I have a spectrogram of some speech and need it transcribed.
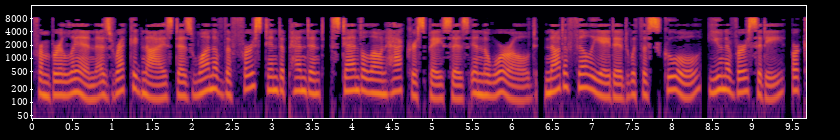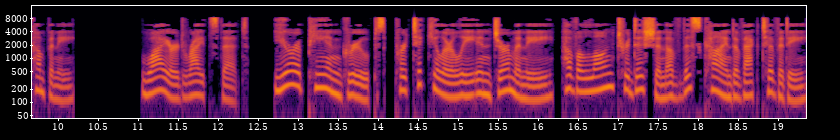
from Berlin is recognized as one of the first independent, standalone hackerspaces in the world, not affiliated with a school, university, or company. Wired writes that European groups, particularly in Germany, have a long tradition of this kind of activity.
